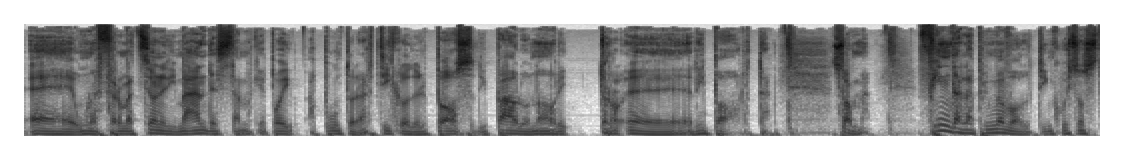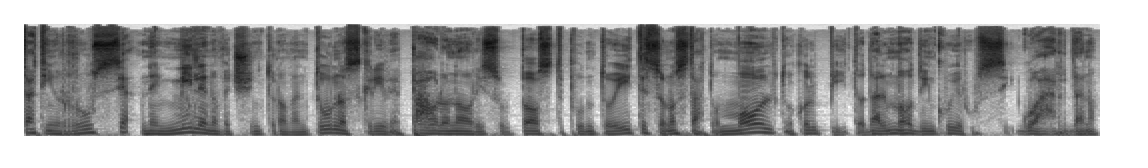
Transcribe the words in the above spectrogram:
eh, un'affermazione di Mandelstam che poi appunto l'articolo del post di Paolo Nori eh, riporta. Insomma, fin dalla prima volta in cui sono stati in Russia, nel 1991, scrive Paolo Nori sul post.it, sono stato molto colpito dal modo in cui i russi guardano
